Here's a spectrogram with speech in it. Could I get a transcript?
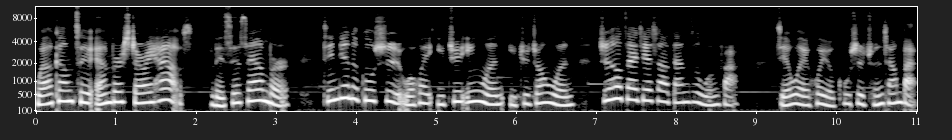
Welcome to Amber Story House. This is Amber. 今天的故事我会一句英文，一句中文，之后再介绍单字文法，结尾会有故事纯享版，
